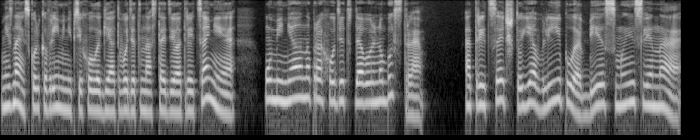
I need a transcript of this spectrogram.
Не знаю, сколько времени психологи отводят на стадию отрицания, у меня она проходит довольно быстро. Отрицать, что я влипла, бессмысленно.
